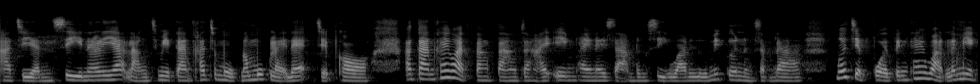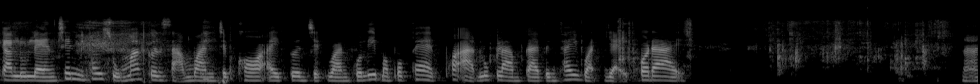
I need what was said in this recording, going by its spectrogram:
อาเจียน 4. ในระยะหลังจะมีอาการคัดจมูกน้ำมูกไหลและเจ็บคอ อาการไข้หวัดต่างๆ จะหายเองภายใน 3-4 วัน หรือไม่เกิน 1 สัปดาห์ เมื่อเจ็บป่วยเป็นไข้หวัดและมีอาการรุนแรง เช่นมีไข้สูงมากเกิน 3 วัน เจ็บคอไอเกิน 7 วันควรรีบมาพบแพทย์เพราะอาจลุกลามกลายเป็นไข้หวัดใหญ่ก็ได้นะ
